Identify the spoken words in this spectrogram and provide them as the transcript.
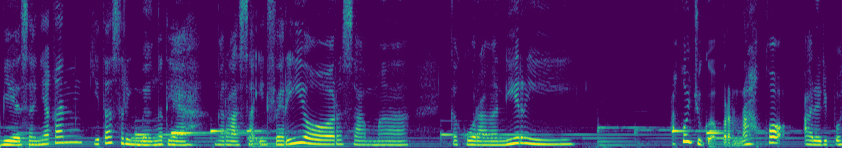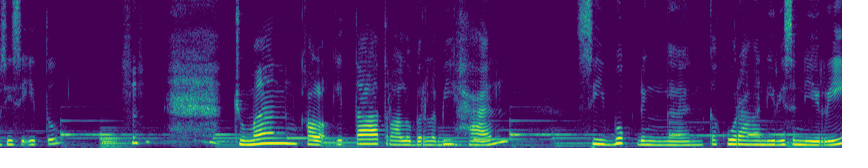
Biasanya kan kita sering banget ya ngerasa inferior sama kekurangan diri. Aku juga pernah kok ada di posisi itu. Cuman kalau kita terlalu berlebihan, sibuk dengan kekurangan diri sendiri,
